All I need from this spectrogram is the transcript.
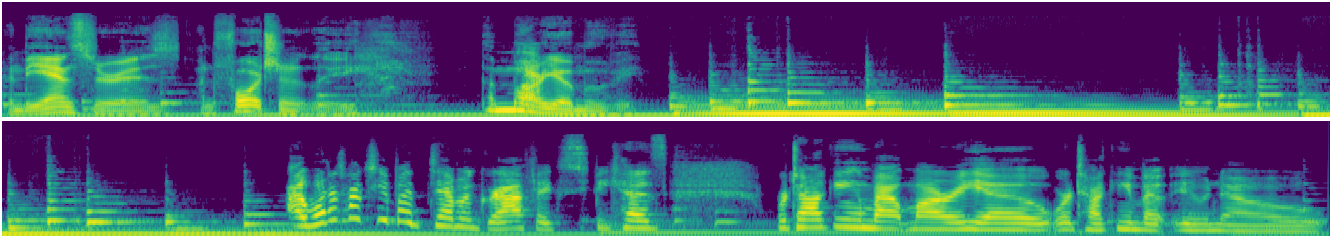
And the answer is, unfortunately, the Mario movie. Talk to you about demographics because we're talking about Mario, we're talking about Uno,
